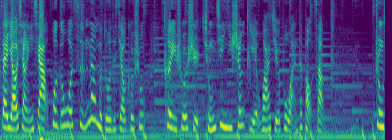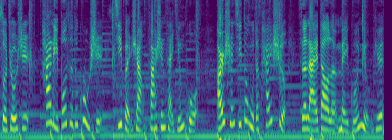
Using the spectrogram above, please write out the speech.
再遥想一下，霍格沃茨那么多的教科书，可以说是穷尽一生也挖掘不完的宝藏。众所周知，《哈利波特》的故事基本上发生在英国，而《神奇动物》的拍摄则来到了美国纽约，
